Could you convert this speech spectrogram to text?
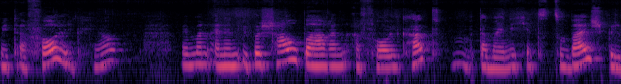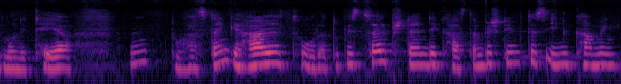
mit Erfolg. Ja? Wenn man einen überschaubaren Erfolg hat, da meine ich jetzt zum Beispiel monetär, hm, du hast dein Gehalt oder du bist selbstständig, hast ein bestimmtes Incoming.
